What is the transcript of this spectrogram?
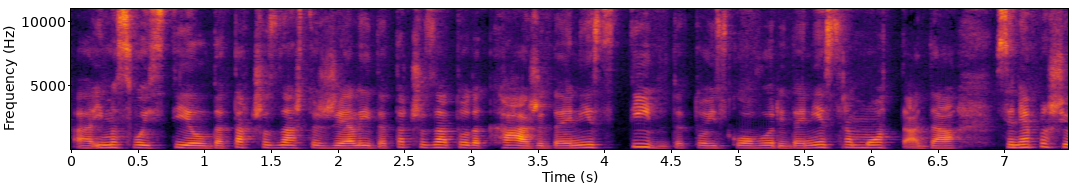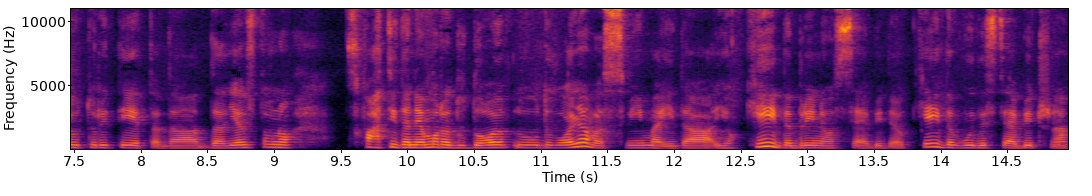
a, ima svoj stil, da tačno zna što želi, da tačno zna to da kaže, da je nije stid da to izgovori, da je nije sramota, da se ne plaši autoriteta, da, da jednostavno shvati da ne mora da udovoljava svima i da je okej okay da brine o sebi, da je okej okay da bude sebična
